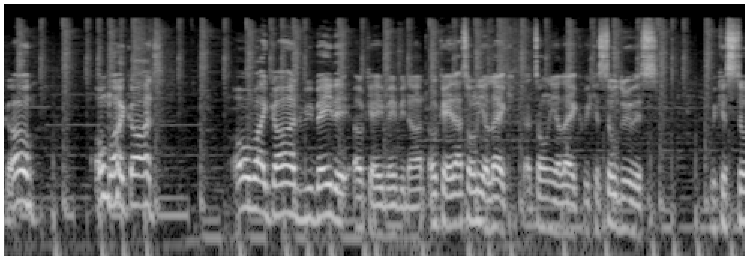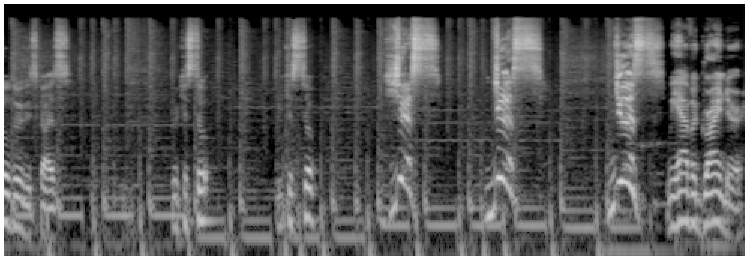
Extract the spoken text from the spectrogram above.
Go. Oh my god. Oh my god, we made it. Okay, maybe not. Okay, that's only a leg. That's only a leg. We can still do this. We can still do this, guys. We can still... We can still... Yes! Yes! Yes! We have a grinder.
